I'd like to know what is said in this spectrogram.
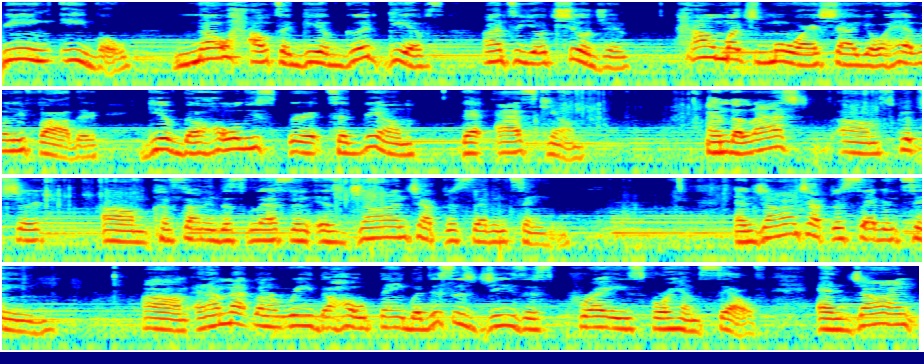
being evil, know how to give good gifts unto your children, how much more shall your heavenly Father give the Holy Spirit to them that ask him? And the last um, scripture um, concerning this lesson is John chapter 17. And John chapter 17, um, and I'm not going to read the whole thing, but this is Jesus' praise for himself. And John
